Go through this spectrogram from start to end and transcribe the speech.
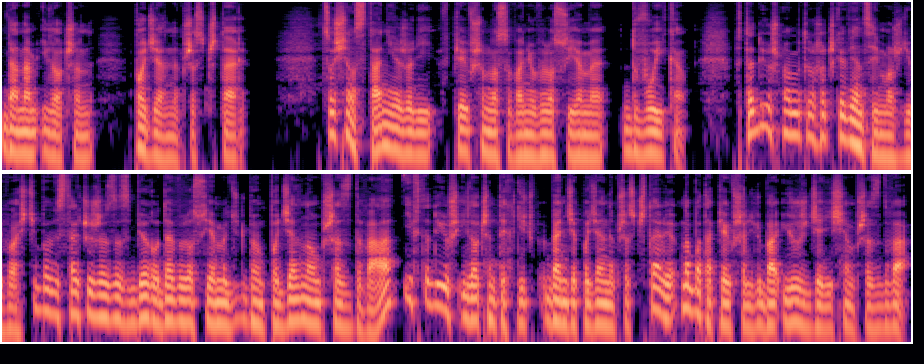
da nam iloczyn podzielny przez 4. Co się stanie, jeżeli w pierwszym losowaniu wylosujemy dwójkę? Wtedy już mamy troszeczkę więcej możliwości, bo wystarczy, że ze zbioru D wylosujemy liczbę podzielną przez 2 i wtedy już iloczyn tych liczb będzie podzielny przez 4, no bo ta pierwsza liczba już dzieli się przez 2.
